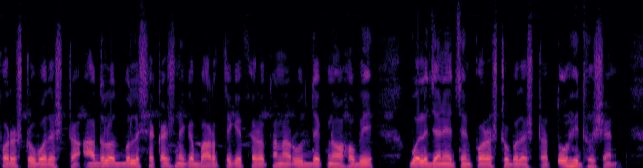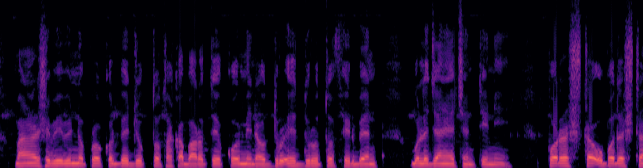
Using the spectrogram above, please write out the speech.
পররাষ্ট্র উপদেষ্টা? আদালত বলে শেখ হাসিনাকে ভারত থেকে ফেরত আনার উদ্যোগ নেওয়া হবে বলে জানিয়েছেন পররাষ্ট্র উপদেষ্টা তৌহিদ হোসেন। বাংলাদেশে বিভিন্ন প্রকল্পে যুক্ত থাকা ভারতীয় এ দ্রুত ফিরবেন বলে জানিয়েছেন তিনি। পররাষ্ট্র উপদেষ্টা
